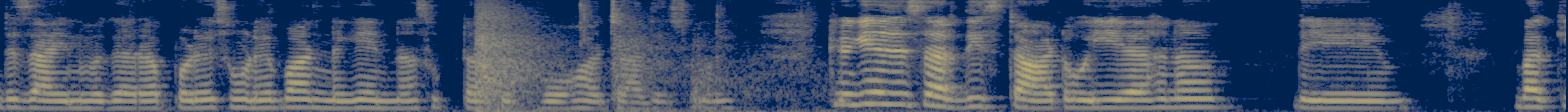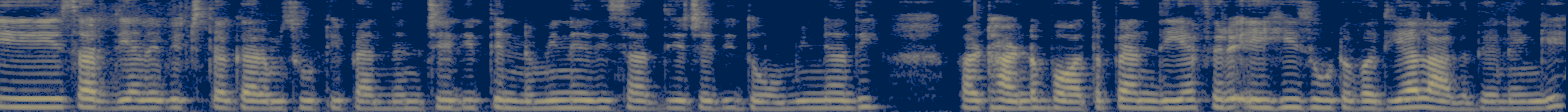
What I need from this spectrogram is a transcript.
ਡਿਜ਼ਾਈਨ ਵਗੈਰਾ ਬੜੇ ਸੋਹਣੇ ਬਣਨਗੇ ਇਹਨਾਂ ਸੂਟਾਂ ਤੇ ਬਹੁਤ ਜ਼ਿਆਦਾ ਸੋਹਣੇ। ਕਿਉਂਕਿ ਅਜੇ ਸਰਦੀ ਸਟਾਰਟ ਹੋਈ ਹੈ, ਹਨਾ, ਤੇ ਬਾਕੀ ਸਰਦੀਆਂ ਦੇ ਵਿੱਚ ਤਾਂ ਗਰਮ ਸੂਟ ਹੀ ਪੈਂਦੇ ਨੇ, ਜਿਹਦੀ 3 ਮਹੀਨੇ ਦੀ ਸਰਦੀ ਹੈ, ਜਿਹਦੀ 2 ਮਹੀਨਿਆਂ ਦੀ, ਪਰ ਠੰਡ ਬਹੁਤ ਪੈਂਦੀ ਹੈ, ਫਿਰ ਇਹੀ ਸੂਟ ਵਧੀਆ ਲੱਗਦੇ ਨੇਗੇ।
